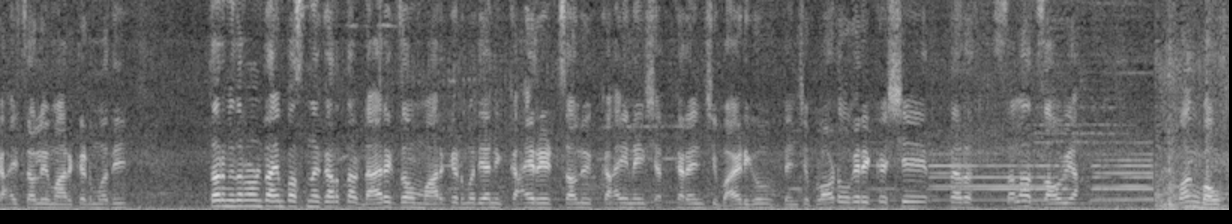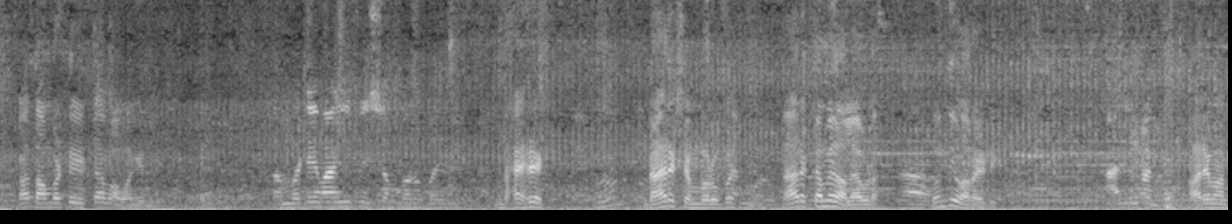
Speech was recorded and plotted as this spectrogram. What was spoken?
काय चालू आहे मार्केटमध्ये तर मित्रांनो टाइमपास न करता डायरेक्ट जाऊन मार्केटमध्ये आणि काय रेट चालू आहे काय नाही शेतकऱ्यांची बाईट घेऊ त्यांचे प्लॉट वगैरे कसे तर चला जाऊया. मग भाऊ का तांबटे काय भाव मागितले? टमाटे मागितले शंभर रुपये. डायरेक्ट डायरेक्ट शंभर रुपये? डायरेक्ट कमी झाला एवढा. कोणती व्हरायटी अरे मान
